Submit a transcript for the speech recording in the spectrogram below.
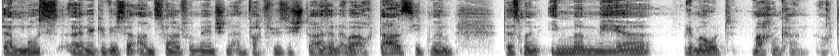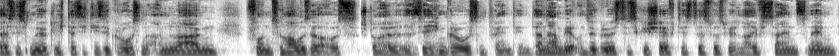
Da muss eine gewisse Anzahl von Menschen einfach physisch da sein. Aber auch da sieht man, dass man immer mehr remote machen kann. Auch das ist möglich, dass ich diese großen Anlagen von zu Hause aus steuere. Da sehe ich einen großen Trend hin. Dann haben wir unser größtes Geschäft, ist das, was wir Life Science nennen.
